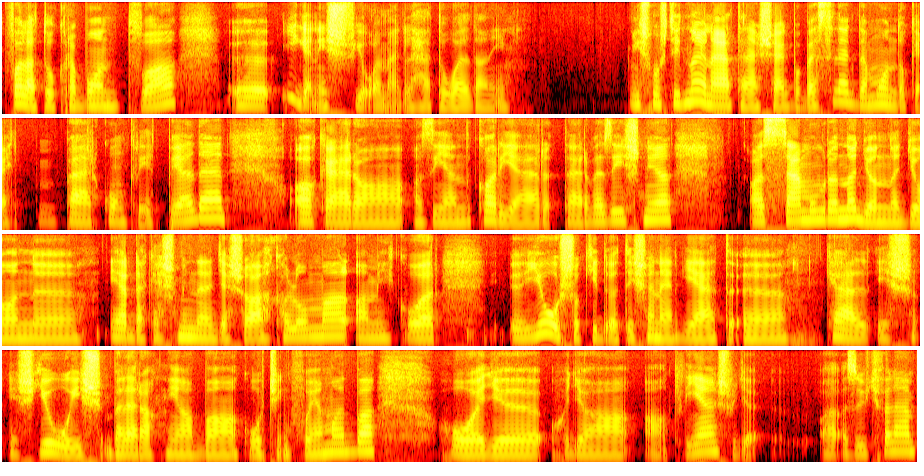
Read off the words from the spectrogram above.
falatokra bontva ö, igenis jól meg lehet oldani. És most itt nagyon általánosságban beszélek, de mondok egy pár konkrét példát, akár a, az ilyen karrier tervezésnél, az számomra nagyon-nagyon érdekes minden egyes alkalommal, amikor jó sok időt és energiát kell, és, és jó is belerakni abba a coaching folyamatba, hogy, hogy a, a kliens, ugye az ügyfelem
